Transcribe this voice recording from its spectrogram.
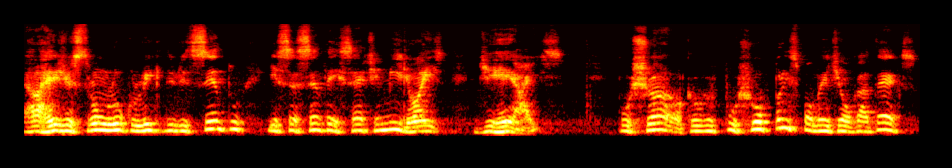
Ela registrou um lucro líquido de 167 milhões de reais. Puxou, o que puxou principalmente a Alcatex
